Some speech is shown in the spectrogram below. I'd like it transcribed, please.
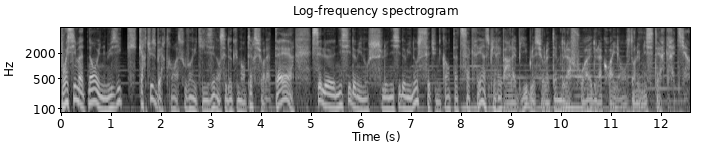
Voici maintenant une musique qu'Artus Bertrand a souvent utilisée dans ses documentaires sur la Terre. C'est le Nissi Dominus. Le Nissi Dominus, c'est une cantate sacrée inspirée par la Bible sur le thème de la foi et de la croyance dans le mystère chrétien.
